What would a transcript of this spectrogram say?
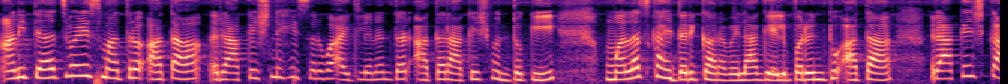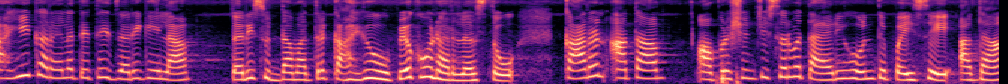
आणि त्याच वेळेस मात्र आता राकेशने हे सर्व ऐकल्यानंतर आता राकेश म्हणतो की मलाच काहीतरी करावे लागेल. परंतु आता राकेश काही करायला तेथे जरी गेला तरीसुद्धा मात्र काही उपयोग होणार नसतो कारण आता ऑपरेशनची सर्व तयारी होऊन ते पैसे आता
